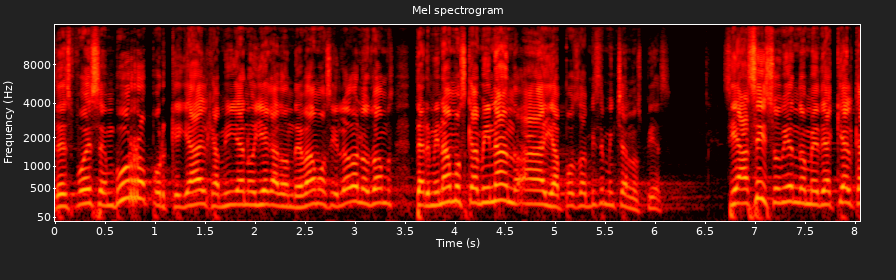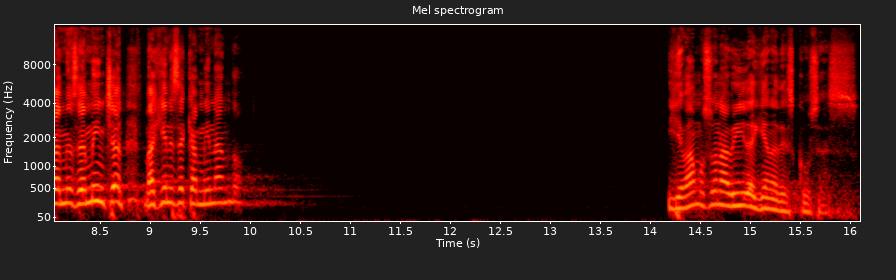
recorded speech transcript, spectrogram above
después en burro, porque ya el camión ya no llega a donde vamos y luego nos vamos, terminamos caminando. Ay, apóstol, a mí se me hinchan los pies. Si así subiéndome de aquí al camión se me hinchan, imagínense caminando. Y llevamos una vida llena de excusas,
